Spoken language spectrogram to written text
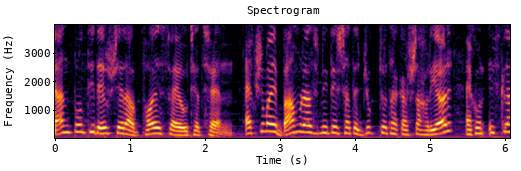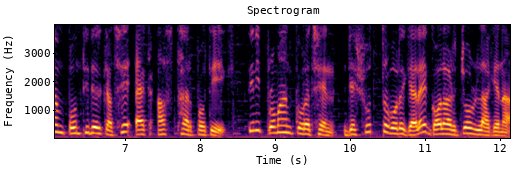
ডানপন্থীদের সেরা ভয়েস হয়ে উঠেছেন। একসময় বাম রাজনীতির সাথে যুক্ত থাকা শাহরিয়ার এখন ইসলামপন্থীদের কাছে এক আস্থার প্রতীক। তিনি প্রমাণ করেছেন যে সত্য বলে গেলে গলার জোর লাগে না,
